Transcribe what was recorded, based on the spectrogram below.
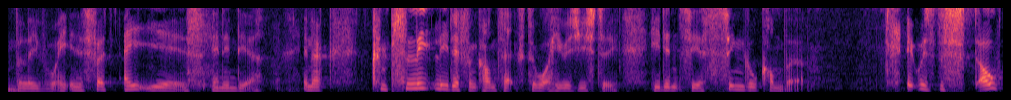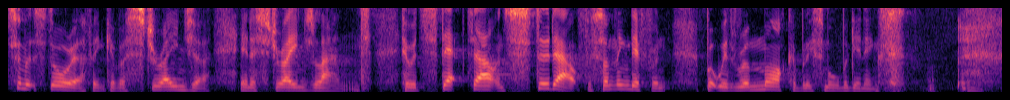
Unbelievable. In his first eight years in India, in a completely different context to what he was used to, he didn't see a single convert. It was the st- ultimate story, I think, of a stranger in a strange land who had stepped out and stood out for something different, but with remarkably small beginnings.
